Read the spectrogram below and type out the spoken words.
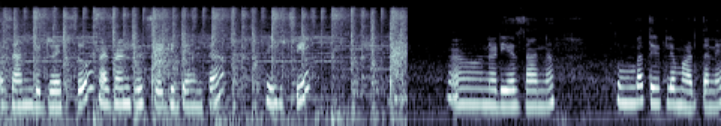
ಅಜಾನ್ದು ಡ್ರೆಸ್ಸು ಅಜಾನ್ ಡ್ರೆಸ್ ಹೇಗಿದೆ ಅಂತ ತಿಳಿಸಿ. ನೋಡಿ ಅಜಾನ್. ತುಂಬ ತೀಟ್ಲೆ ಮಾಡ್ತಾನೆ.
